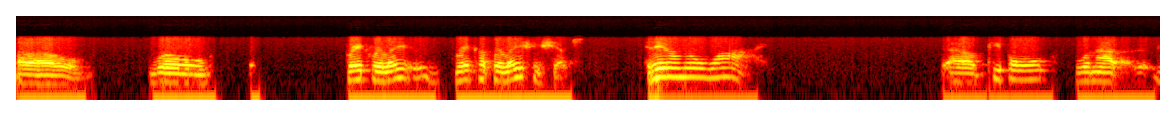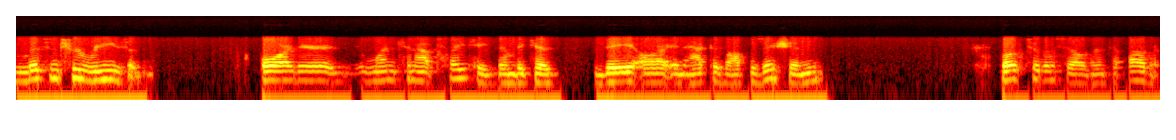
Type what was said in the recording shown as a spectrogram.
uh, will break rela- break up relationships, and they don't know why. Uh, people will not listen to reason, or one cannot placate them because they are in active opposition both to themselves and to others.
